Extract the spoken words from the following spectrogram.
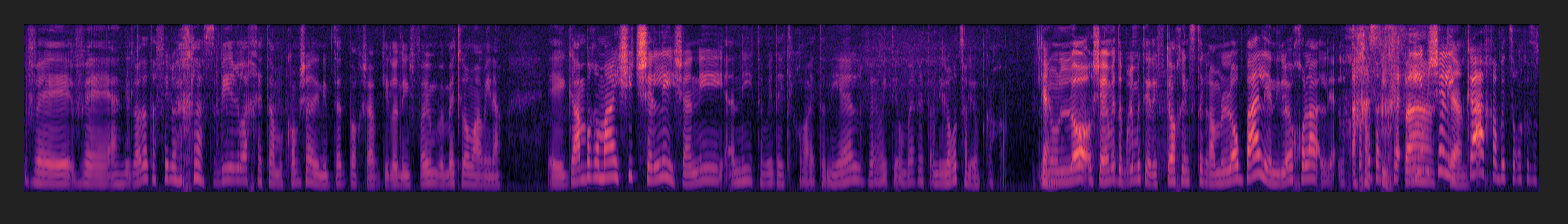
ו- ואני לא יודעת אפילו איך להסביר לך את המקום שאני נמצאת בו עכשיו, כאילו, אני לפעמים באמת לא מאמינה. אה, גם ברמה האישית שלי, שאני אני תמיד הייתי רואה את דניאל, והייתי אומרת, אני לא רוצה להיות ככה. כן. כאילו, לא, כשהיו מדברים איתי על לפתוח אינסטגרם, לא בא לי, אני לא יכולה לחשוף את החיים שלי כן. ככה, בצורה כזאת.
